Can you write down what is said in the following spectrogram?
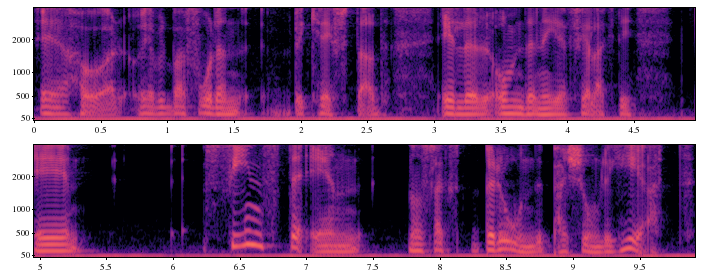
eh, hör, och jag vill bara få den bekräftad, eller om den är felaktig. Eh, finns det en, någon slags beroendepersonlighet?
